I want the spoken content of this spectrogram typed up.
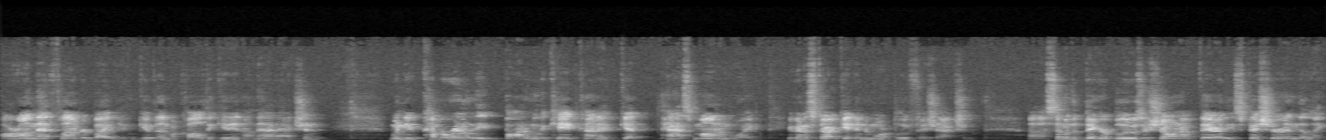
are on that flounder bite. You can give them a call to get in on that action when you come around the bottom of the cape, kind of get past Monomoy, you're going to start getting into more bluefish action. Uh, some of the bigger blues are showing up there. These fish are in the like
